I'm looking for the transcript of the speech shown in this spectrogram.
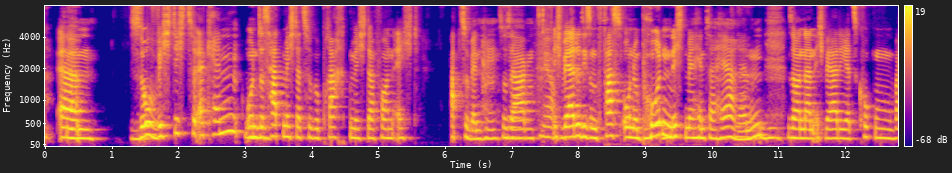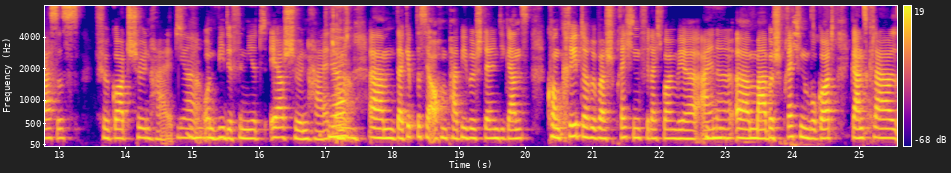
ähm, so wichtig zu erkennen. Und das hat mich dazu gebracht, mich davon echt abzuwenden, zu ja, sagen, ja. ich werde diesem Fass ohne Boden nicht mehr hinterherrennen, ja, mhm. sondern ich werde jetzt gucken, was ist für Gott Schönheit ja. und wie definiert er Schönheit. Ja. Und ähm, da gibt es ja auch ein paar Bibelstellen, die ganz konkret darüber sprechen. Vielleicht wollen wir eine mhm. äh, mal besprechen, wo Gott ganz klar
